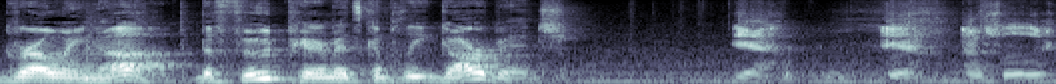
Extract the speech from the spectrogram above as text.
growing up. The food pyramid's complete garbage. Yeah, yeah, absolutely.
